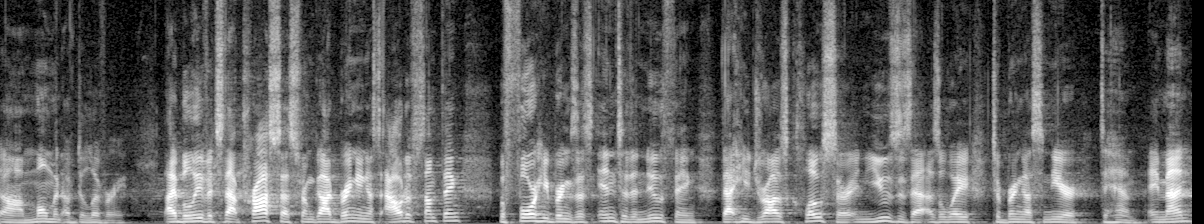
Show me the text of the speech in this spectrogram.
uh, moment of delivery. I believe it's that process from God bringing us out of something before he brings us into the new thing that he draws closer and uses that as a way to bring us near to him. Amen? Amen?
